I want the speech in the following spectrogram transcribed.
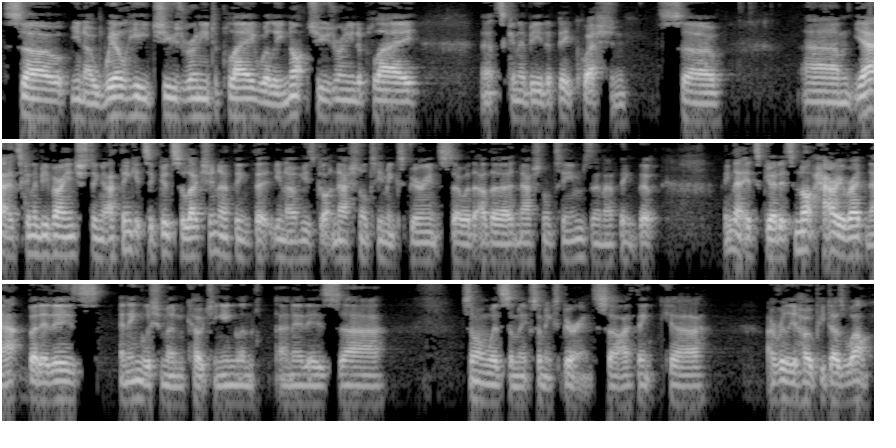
so you know, will he choose Rooney to play? Will he not choose Rooney to play? That's going to be the big question. So um, yeah, it's going to be very interesting. I think it's a good selection. I think that you know he's got national team experience so with other national teams, and I think that I think that it's good. It's not Harry Redknapp, but it is an Englishman coaching England, and it is uh, someone with some some experience. So I think uh, I really hope he does well.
